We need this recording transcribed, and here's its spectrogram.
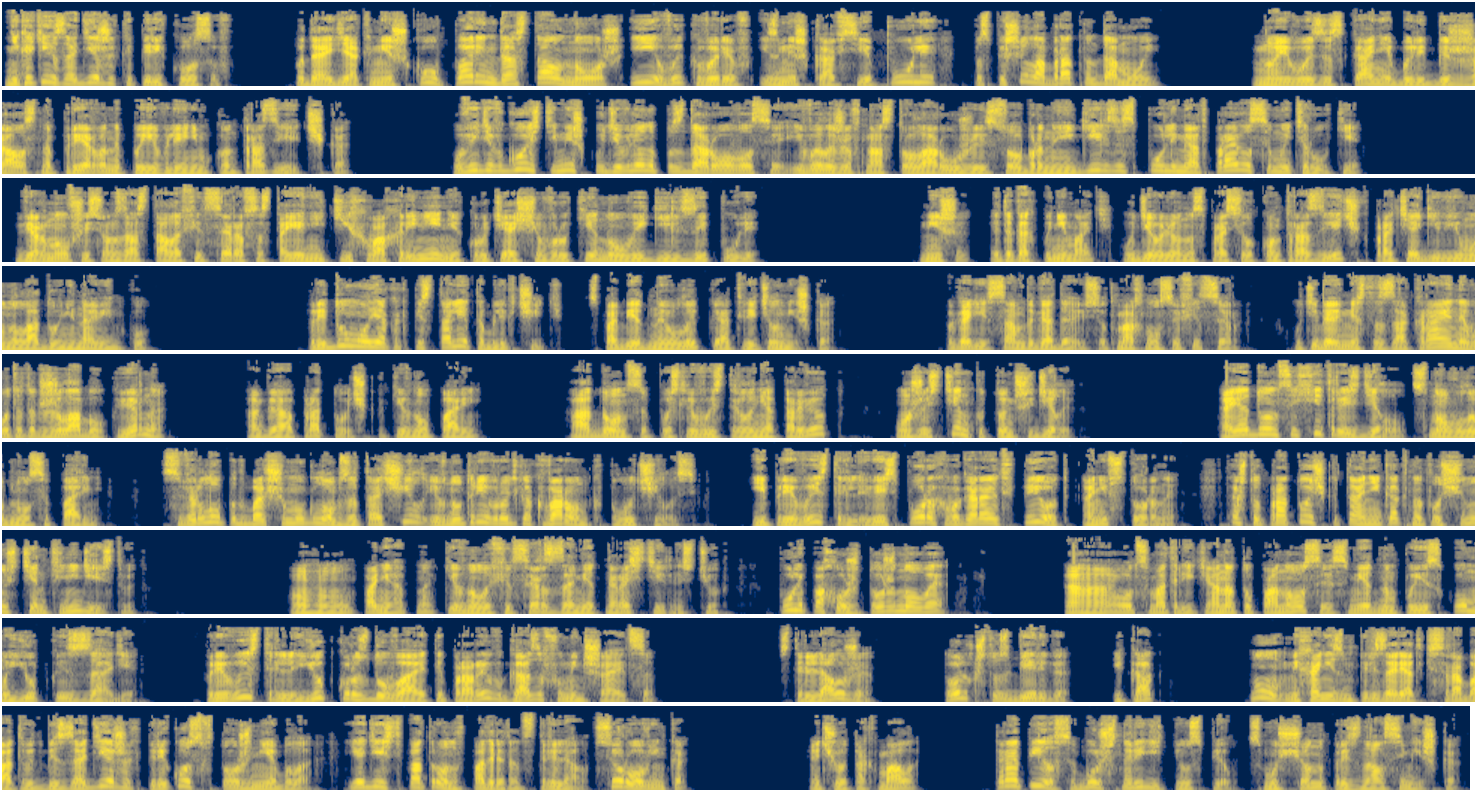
Никаких задержек и перекосов. Подойдя к мешку, парень достал нож и, выковыряв из мешка все пули, поспешил обратно домой. Но его изыскания были безжалостно прерваны появлением контрразведчика. Увидев гостя, Мишка удивленно поздоровался и, выложив на стол оружие и собранные гильзы с пулями, отправился мыть руки. Вернувшись, он застал офицера в состоянии тихого охренения, крутящим в руке новые гильзы и пули. «Миша, это как понимать?» — удивленно спросил контрразведчик, протягивая ему на ладони новинку. «Придумал я, как пистолет облегчить», — с победной улыбкой ответил Мишка. «Погоди, сам догадаюсь», — отмахнулся офицер. «У тебя вместо закраины вот этот желобок, верно?» «Ага, проточка», — кивнул парень. «А донца после выстрела не оторвет? Он же стенку тоньше делает». «А я донцы хитрый сделал», — снова улыбнулся парень. Сверло под большим углом заточил, и внутри вроде как воронка получилась. И при выстреле весь порох выгорает вперед, а не в стороны. Так что проточка-то никак на толщину стенки не действует. «Угу, понятно», — кивнул офицер с заметной растерянностью. «Пуля, похоже, тоже новая». «Ага, вот смотрите, она тупоносая, с медным пояском и юбкой сзади. При выстреле юбку раздувает, и прорыв газов уменьшается». «Стрелял уже?» «Только что с берега. И как?» Ну, механизм перезарядки срабатывает без задержек, перекосов тоже не было. Я 10 патронов подряд отстрелял. Все ровненько. А чего так мало? Торопился, больше снарядить не успел, смущенно признался Мишка.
